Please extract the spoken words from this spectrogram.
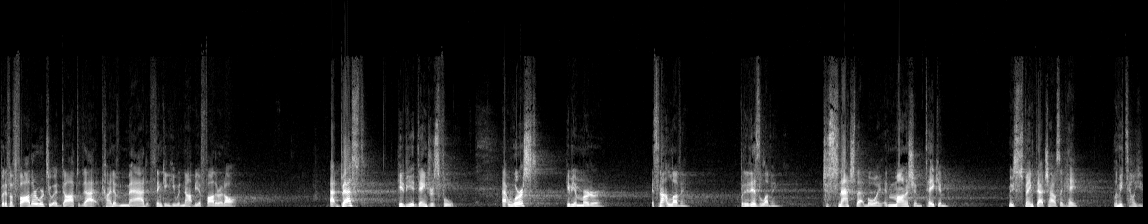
But if a father were to adopt that kind of mad thinking, he would not be a father at all. At best, he'd be a dangerous fool. At worst, he'd be a murderer. It's not loving, but it is loving to snatch that boy, admonish him, take him, maybe spank that child, say, hey, let me tell you,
